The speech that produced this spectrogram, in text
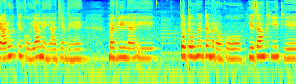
ယာတို့တစ်ကိုရလင်ရခြင်းပင်မဂလီလန်၏ပိုတိုမတ်တက်မတော်ကိုရေချောင်းခီးဖြင့်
